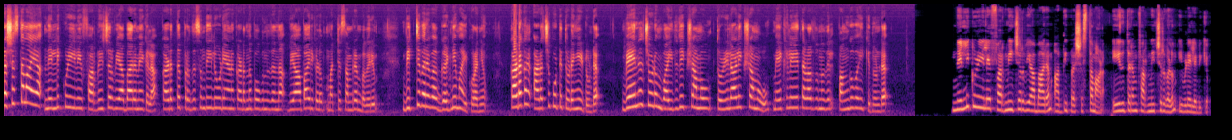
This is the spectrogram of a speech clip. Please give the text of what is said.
പ്രശസ്തമായ നെല്ലിക്കുഴിയിലെ ഫർണിച്ചർ വ്യാപാര മേഖല കടുത്ത പ്രതിസന്ധിയിലൂടെയാണ് കടന്നു പോകുന്നതെന്ന് വ്യാപാരികളും മറ്റ് സംരംഭകരും വിറ്റുവരവ് ഗണ്യമായി കുറഞ്ഞു. കടകൾ അടച്ചുപൂട്ടി തുടങ്ങിയിട്ടുണ്ട്. വേനൽ ചൂടും വൈദ്യുതി ക്ഷാമവും തൊഴിലാളി ക്ഷാമവും മേഖലയെ തളർത്തുന്നതിൽ പങ്കുവഹിക്കുന്നുണ്ട്. നെല്ലിക്കുഴിയിലെ ഫർണിച്ചർ വ്യാപാരം അതിപ്രശസ്തമാണ്. ഏതുതരം ഫർണിച്ചറുകളും ഇവിടെ ലഭിക്കും.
